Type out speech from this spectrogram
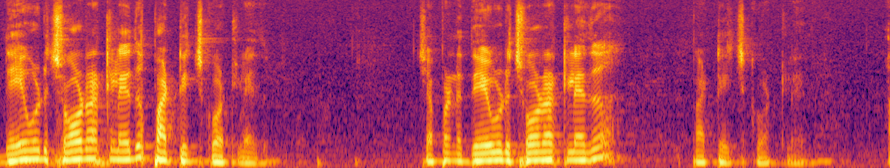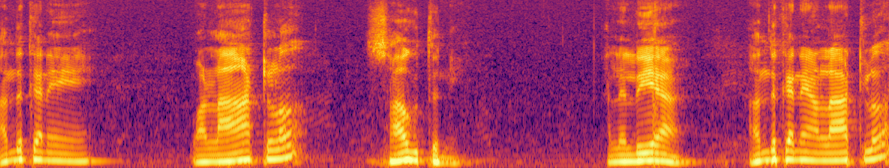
దేవుడు చూడట్లేదు పట్టించుకోవట్లేదు. చెప్పండి దేవుడు చూడట్లేదు పట్టించుకోవట్లేదు. అందుకని వాళ్ళ ఆటలో సాగుతున్నాయి. అలా అందుకని వాళ్ళ ఆటలో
